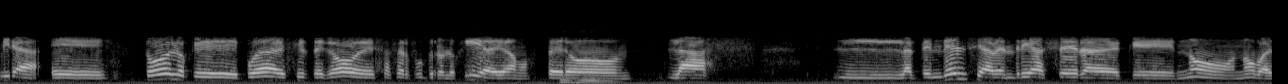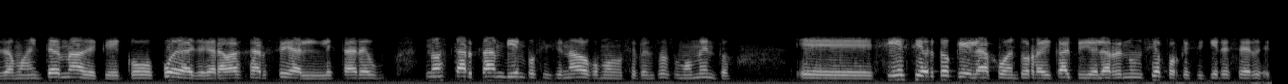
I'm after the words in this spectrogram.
Mira, eh, todo lo que pueda decirte yo es hacer futurología, digamos, pero las la tendencia vendría a ser eh, que no no vayamos a interna, de que Cobos pueda llegar a bajarse al estar no estar tan bien posicionado como se pensó en su momento. Eh, sí es cierto que la Juventud Radical pidió la renuncia porque si quiere ser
